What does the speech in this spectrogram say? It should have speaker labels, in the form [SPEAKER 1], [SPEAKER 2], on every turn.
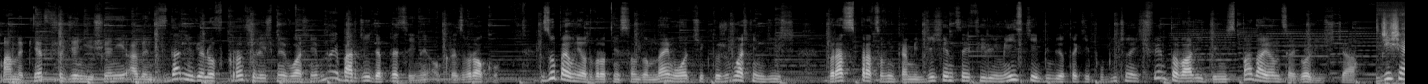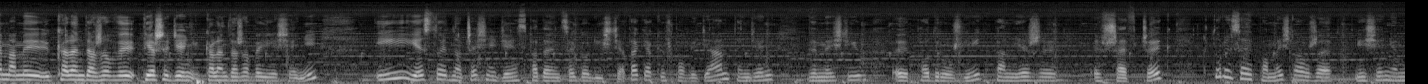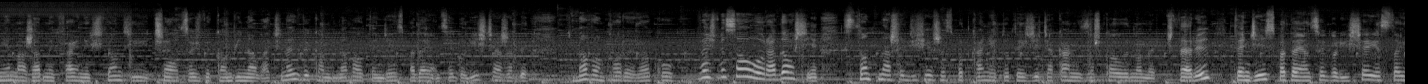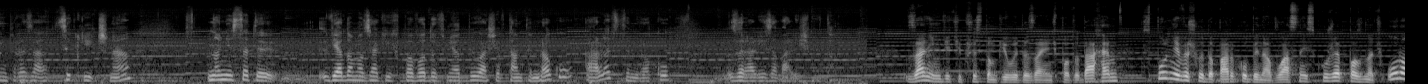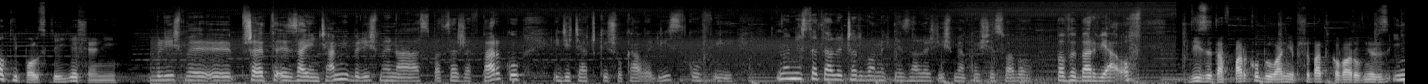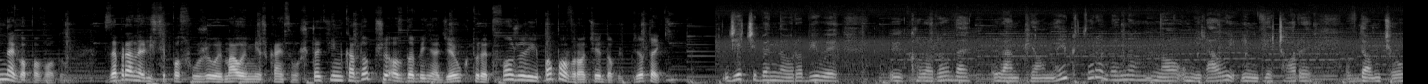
[SPEAKER 1] Mamy pierwszy dzień jesieni, a więc zdaniem wielu wkroczyliśmy właśnie w najbardziej depresyjny okres w roku. Zupełnie odwrotnie sądzą najmłodsi, którzy właśnie dziś wraz z pracownikami dziecięcej filii Miejskiej Biblioteki Publicznej świętowali Dzień Spadającego Liścia.
[SPEAKER 2] Dzisiaj mamy kalendarzowy, pierwszy dzień kalendarzowej jesieni i jest to jednocześnie dzień spadającego liścia. Tak jak już powiedziałam, ten dzień wymyślił y, podróżnik, pan Jerzy Szewczyk, który sobie pomyślał, że jesienią nie ma żadnych fajnych świąt i trzeba coś wykombinować. No i wykombinował ten dzień spadającego liścia, żeby w nową porę roku wejść wesoło, radośnie. Stąd nasze dzisiejsze spotkanie tutaj z dzieciakami ze szkoły numer 4. Ten dzień spadającego liścia jest to impreza cykliczna. No niestety wiadomo z jakich powodów nie odbyła się w tamtym roku, ale w tym roku zrealizowaliśmy to.
[SPEAKER 1] Zanim dzieci przystąpiły do zajęć pod dachem, wspólnie wyszły do parku, by na własnej skórze poznać uroki polskiej jesieni.
[SPEAKER 2] Byliśmy y, przed zajęciami, byliśmy na spacerze w parku i dzieciaczki szukały listków i no niestety, ale czerwonych nie znaleźliśmy, jakoś się słabo powybarwiało.
[SPEAKER 1] Wizyta w parku była nieprzypadkowa również z innego powodu. Zebrane liście posłużyły małym mieszkańcom Szczecinka do przyozdobienia dzieł, które tworzyli po powrocie do biblioteki.
[SPEAKER 2] Dzieci będą robiły y, kolorowe lampiony, które będą no, umilały im wieczory w domciu.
